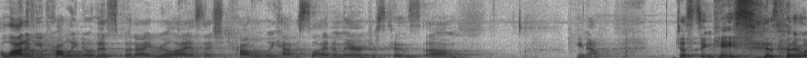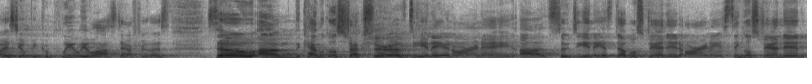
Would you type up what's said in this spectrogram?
a lot of you probably know this, but I realized I should probably have a slide in there just because, um, you know, just in case, because otherwise you'll be completely lost after this. So um, the chemical structure of DNA and RNA. Uh, so DNA is double-stranded, RNA is single-stranded,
